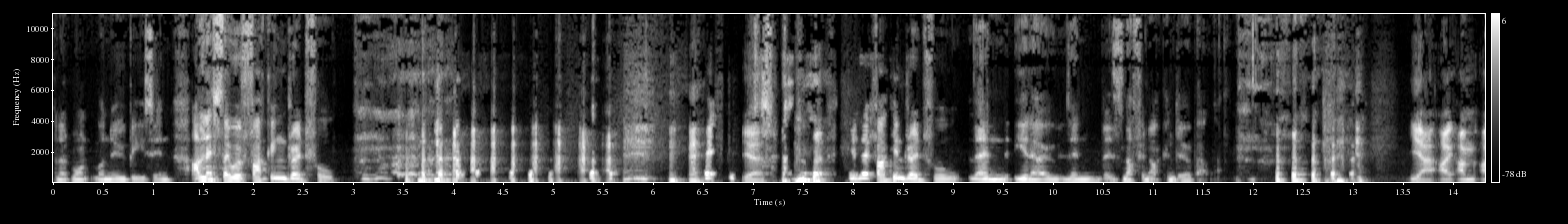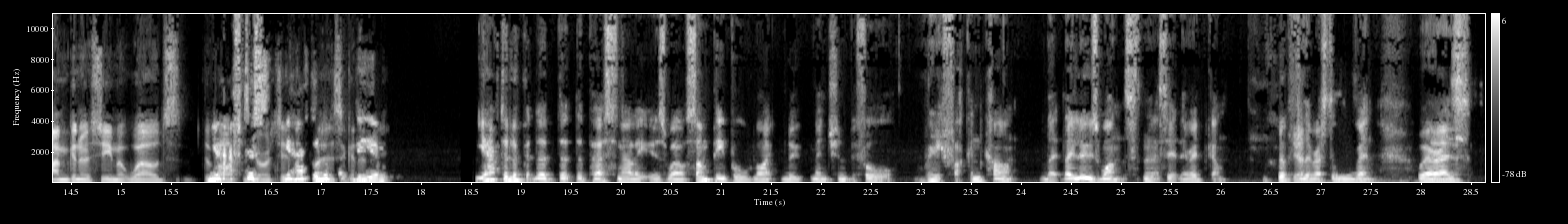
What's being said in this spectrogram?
and I'd want my newbies in, unless they were fucking dreadful. yeah. if they're fucking dreadful, then you know, then there's nothing I can do about that. yeah, I, am I'm, I'm going to assume at Worlds the you vast majority of the players are going to. Um, you have to look at the, the, the, personality as well. Some people, like Luke mentioned before, really fucking can't. They, they lose once, and that's it. They're head gum for yeah. the rest of the event. Whereas, yeah.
